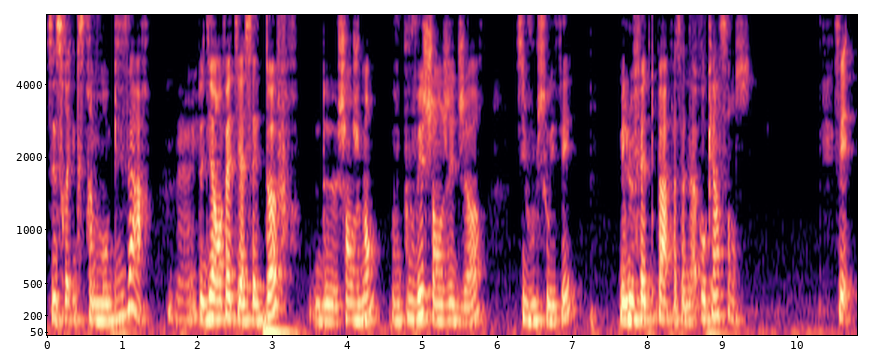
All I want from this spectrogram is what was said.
ce serait extrêmement bizarre Bah oui. de dire en fait il y a cette offre de changement, vous pouvez changer de genre si vous le souhaitez, mais le faites pas. Enfin, ça n'a aucun sens. C'est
